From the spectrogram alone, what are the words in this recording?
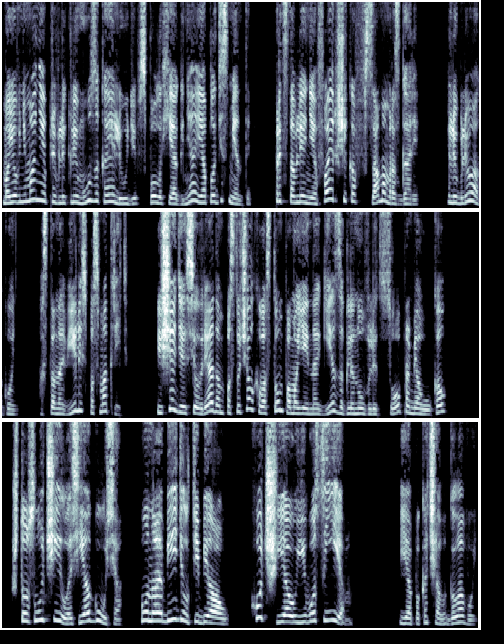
Мое внимание привлекли музыка и люди, всполохи огня и аплодисменты. Представление фаерщиков в самом разгаре. Люблю огонь. Остановились посмотреть. Ищадия сел рядом, постучал хвостом по моей ноге, заглянул в лицо, промяукал. «Что случилось, я гуся? Он обидел тебя, Ау? Хочешь, я у его съем?» Я покачала головой.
